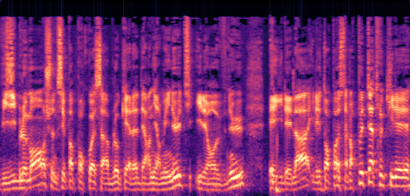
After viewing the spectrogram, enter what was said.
visiblement, je ne sais pas pourquoi ça a bloqué à la dernière minute. Il est revenu et il est là, il est en poste. Alors peut-être qu'il est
